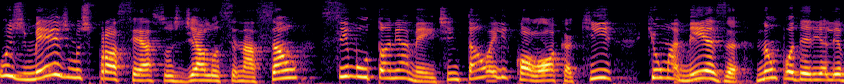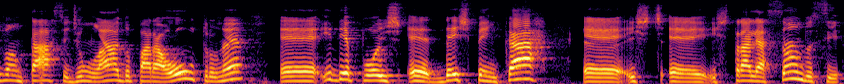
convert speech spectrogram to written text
os mesmos processos de alucinação simultaneamente. Então ele coloca aqui que uma mesa não poderia levantar-se de um lado para outro, né? É, e depois é, despencar, é, est é, estralhaçando-se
